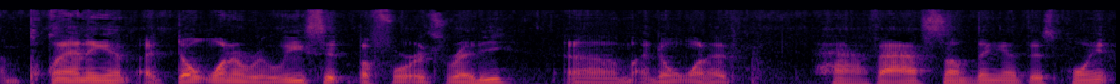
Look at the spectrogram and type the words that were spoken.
I'm planning it. I don't want to release it before it's ready. Um, I don't want to half-ass something at this point.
